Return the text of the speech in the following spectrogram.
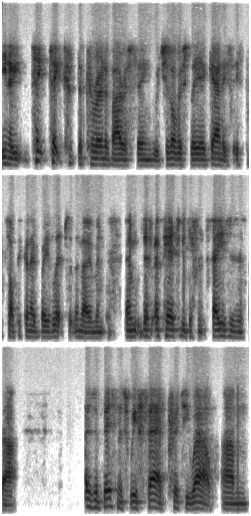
you know, take take the coronavirus thing, which is obviously again it's, it's the topic on everybody's lips at the moment, and there appear to be different phases of that. As a business, we've fared pretty well. Um,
